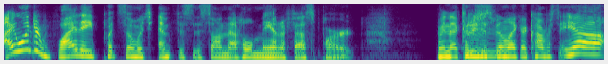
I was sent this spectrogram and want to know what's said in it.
I wonder why they put so much emphasis on that whole manifest part. I mean, that could have just been Hmm. like a conversation. Yeah,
